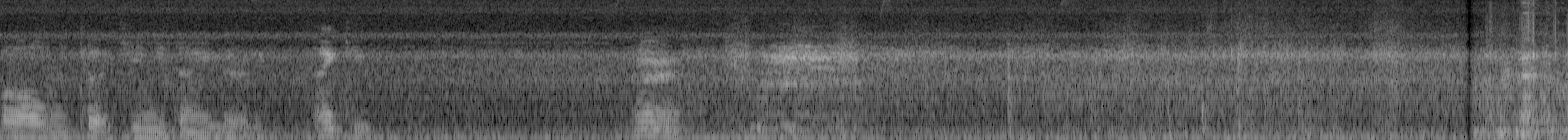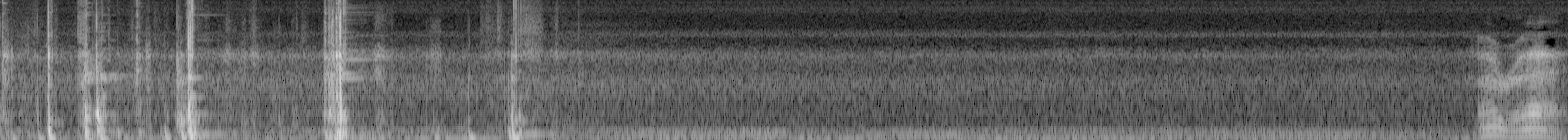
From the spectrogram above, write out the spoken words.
Not fall and touch anything dirty. Thank you. Alright. Alright.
